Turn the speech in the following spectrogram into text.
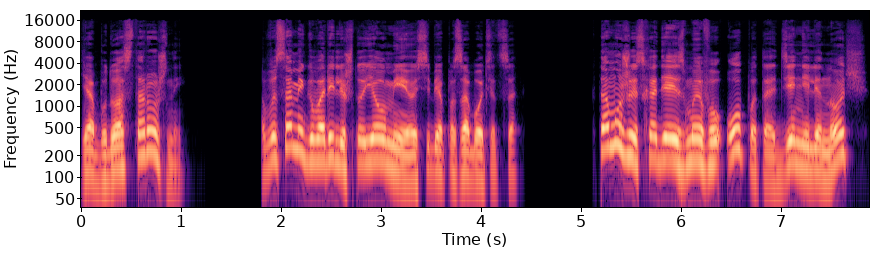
Я буду осторожный. Вы сами говорили, что я умею о себе позаботиться. К тому же, исходя из моего опыта, день или ночь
